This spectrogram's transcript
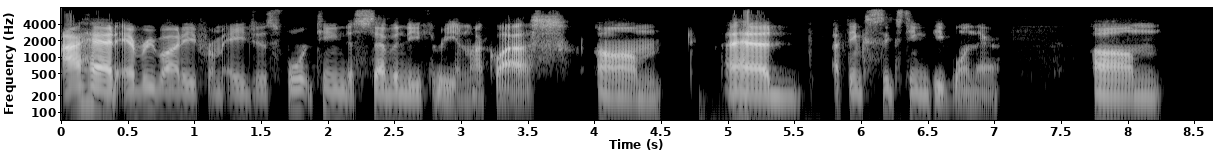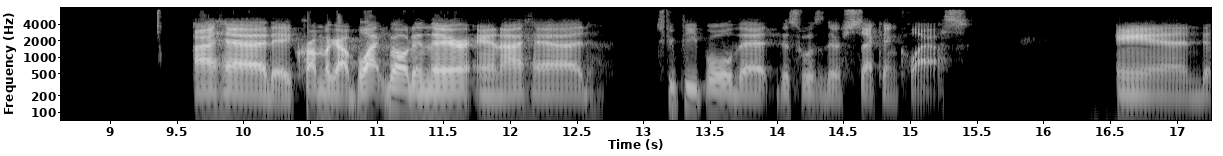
I had everybody from ages 14 to 73 in my class. Um, I had I think 16 people in there. Um, I had a Krav Maga black belt in there, and I had two people that this was their second class, and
